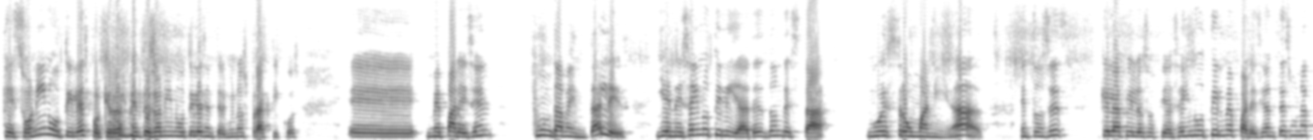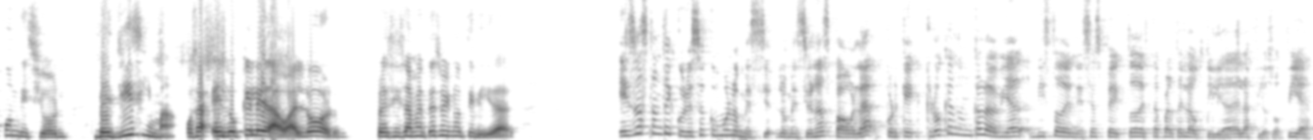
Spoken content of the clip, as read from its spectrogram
que son inútiles, porque realmente son inútiles en términos prácticos, eh, me parecen fundamentales. Y en esa inutilidad es donde está nuestra humanidad. Entonces, que la filosofía sea inútil me parece antes una condición bellísima. O sea, es lo que le da valor, precisamente su inutilidad. Es bastante curioso cómo lo, mencionas, Paola, porque creo que nunca lo había visto en ese aspecto de esta parte de la utilidad de la filosofía.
